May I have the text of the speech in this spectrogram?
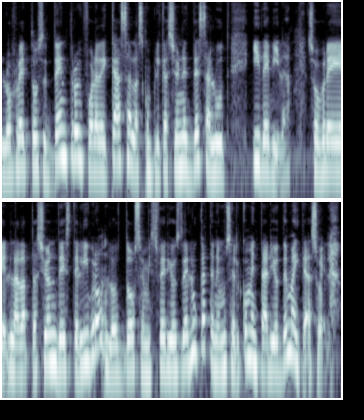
los retos dentro y fuera de casa, las complicaciones de salud y de vida. Sobre la adaptación de este libro, Los dos hemisferios de Luca, tenemos el comentario de Maite Azuela.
